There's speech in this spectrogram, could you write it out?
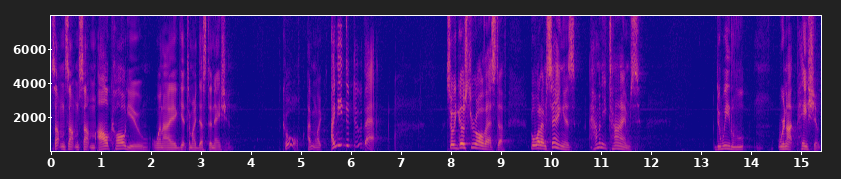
something, something, something. I'll call you when I get to my destination. Cool. I'm like, I need to do that. So he goes through all that stuff. But what I'm saying is, how many times do we, we're not patient?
